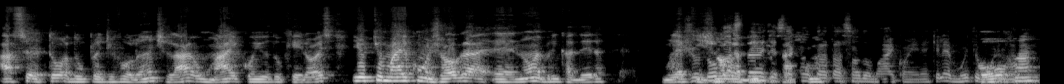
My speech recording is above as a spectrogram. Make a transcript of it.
acertou a dupla de volante lá, o Maicon e o Duqueiroz, e o que o Maicon joga é, não é brincadeira. O moleque Ajudou joga bastante essa contratação do Maicon aí, né? Que ele é muito Porra, bom. Né?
